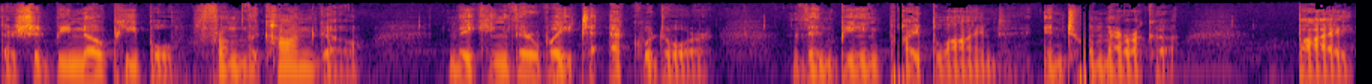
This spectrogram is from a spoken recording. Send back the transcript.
There should be no people from the Congo making their way to Ecuador then being pipelined into America by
